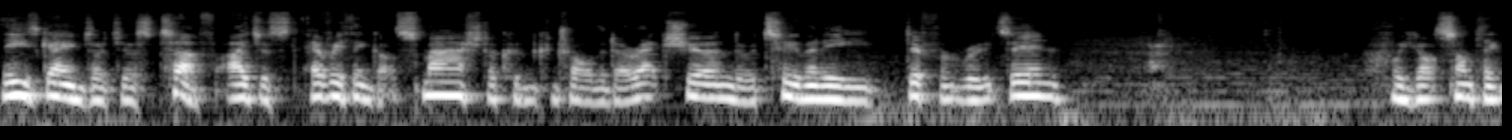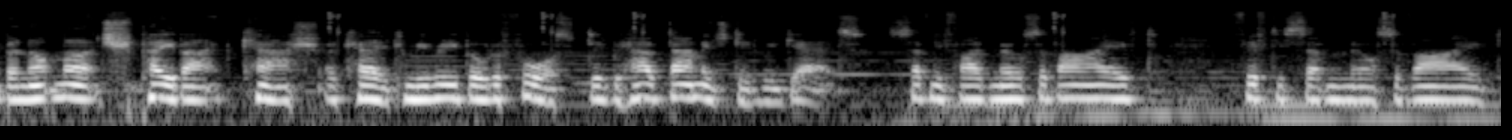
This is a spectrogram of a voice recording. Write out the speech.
These games are just tough. I just, everything got smashed. I couldn't control the direction. There were too many different routes in. We got something, but not much. Payback, cash. Okay, can we rebuild a force? Did we? How damage did we get? 75 mil survived. 57 mil survived.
